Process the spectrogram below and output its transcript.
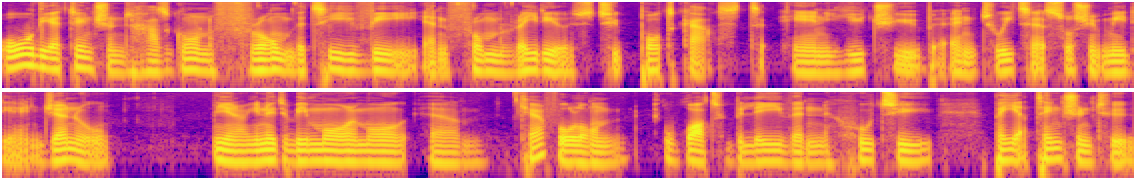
all the attention has gone from the TV and from radios to podcast and YouTube and Twitter, social media in general. You know, you need to be more and more um, careful on what to believe and who to pay attention to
